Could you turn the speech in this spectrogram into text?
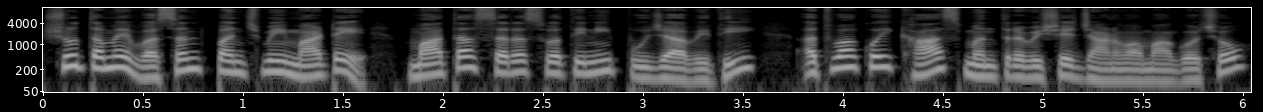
શું તમે વસંત પંચમી માટે માતા સરસ્વતીની પૂજા વિધિ અથવા કોઈ ખાસ મંત્ર વિશે જાણવા માંગો છો?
